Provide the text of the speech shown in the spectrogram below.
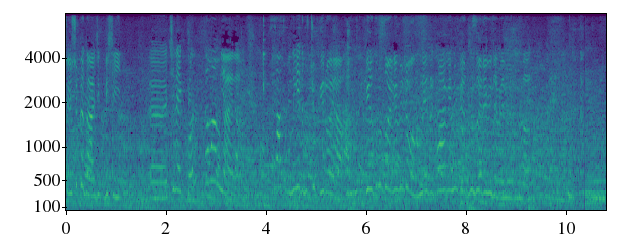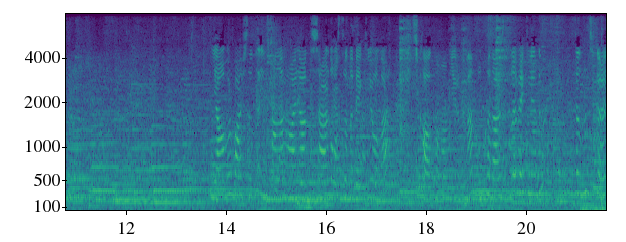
şöyle şu kadarcık bir şey e, çilek koy. Tamam yani. Sat bunu 7,5 euroya. Fiyatını söylemiş oldum. Neyse kahvenin fiyatını söylemeyeceğim en azından. Yağmur başladı. İnsanlar hala dışarıda o sırada bekliyorlar. Hiç kalkamam yerimden. O kadar sıra bekledim. Tadını çıkar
